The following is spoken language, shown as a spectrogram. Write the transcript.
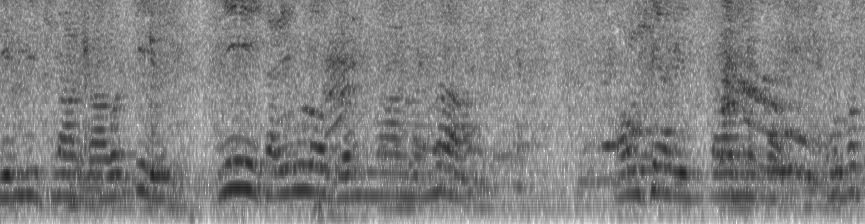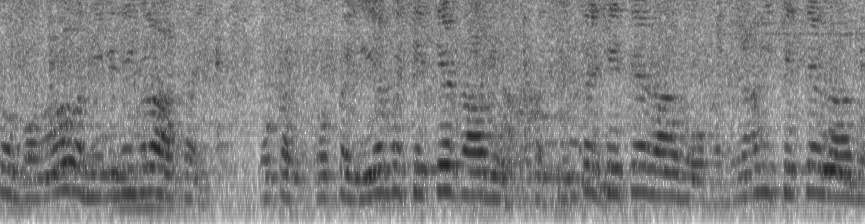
నిర్మించినాడు కాబట్టి ఈ టైంలో బ్రహ్మాండంగా ఔషధ దాని యొక్క కృపతో బాగా నిగనిగలా అవుతాయి ఒక ఒక ఏప చెట్టే కాదు ఒక చింత చెట్టే కాదు ఒక రాగి చెట్టే కాదు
